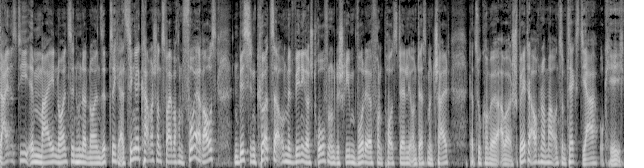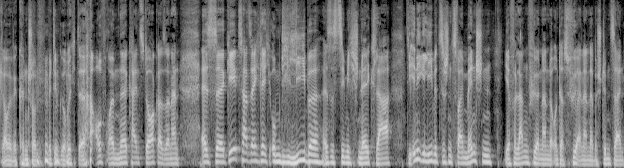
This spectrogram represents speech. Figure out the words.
Dynasty im Mai 1979. Als Single kam er schon zwei Wochen vorher raus, ein bisschen kürzer und mit weniger Strophen und geschrieben wurde er von Paul Stanley und Desmond Child. Dazu kommen wir aber später auch nochmal. Und zum Text, ja, okay, ich glaube, wir können schon mit dem Gerücht äh, aufräumen, ne? kein Stalker, sondern es äh, geht tatsächlich um die Liebe. Es ist ziemlich schnell klar. Die innige Liebe zwischen zwei Menschen, ihr Verlangen füreinander und das Füreinander bestimmt sein.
